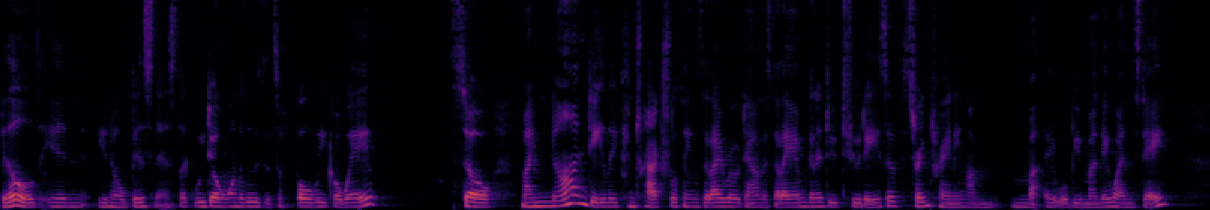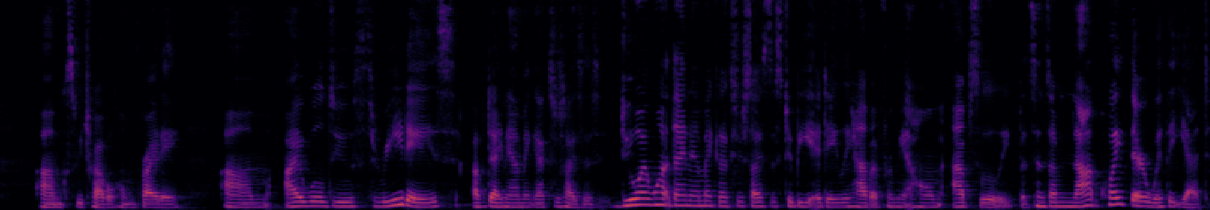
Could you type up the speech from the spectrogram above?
build in, you know, business. Like we don't want to lose. It's a full week away. So my non-daily contractual things that I wrote down is that I am going to do two days of strength training on. It will be Monday, Wednesday, because um, we travel home Friday. Um, I will do three days of dynamic exercises. Do I want dynamic exercises to be a daily habit for me at home? Absolutely. But since I'm not quite there with it yet,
